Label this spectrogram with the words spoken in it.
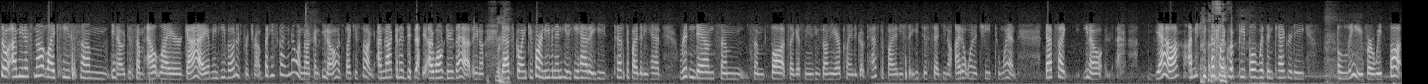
so I mean, it's not like he's some, you know, just some outlier guy. I mean, he voted for Trump, but he's going, no, I'm not going. to You know, it's like your song. I'm not going to do that. I won't do that. You know, Right. that's going too far. And even in he, he had a, he testified that he had written down some some thoughts. I guess means he was on the airplane to go testify, and he said he just said, you know, I don't want to cheat to win. That's like, you know, yeah. I mean, that's like what people with integrity believe or we thought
